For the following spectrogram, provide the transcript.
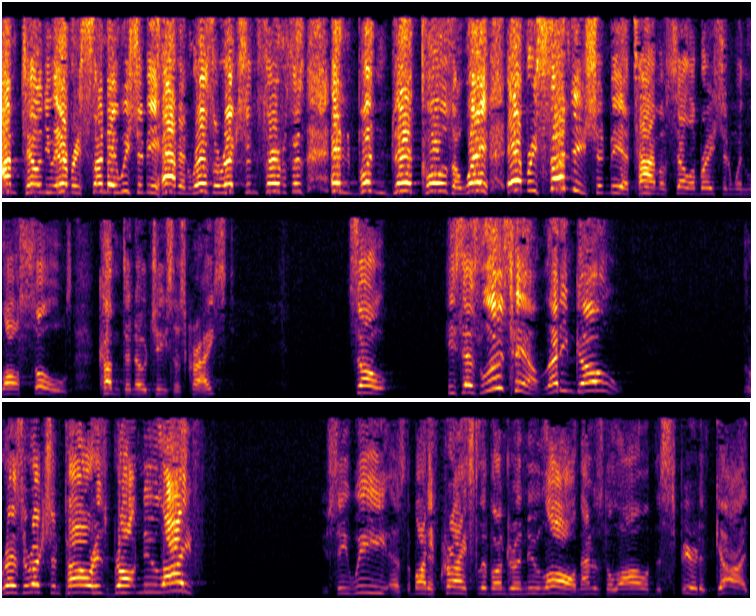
I'm telling you, every Sunday we should be having resurrection services and putting dead clothes away every Sunday should be a time of celebration when lost souls come to know Jesus Christ. So he says, Lose him, let him go. The resurrection power has brought new life. You see, we, as the body of Christ, live under a new law, and that is the law of the Spirit of God.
